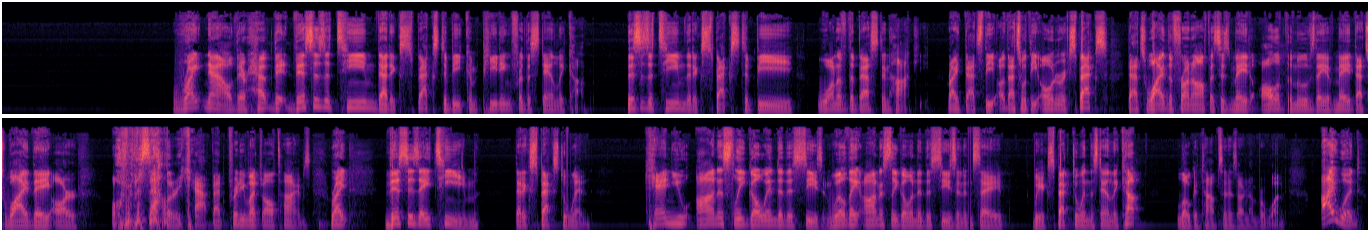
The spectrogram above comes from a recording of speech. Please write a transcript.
right now they're have they, this is a team that expects to be competing for the Stanley Cup. This is a team that expects to be one of the best in hockey. Right? That's the that's what the owner expects. That's why the front office has made all of the moves they have made. That's why they are over the salary cap at pretty much all times, right? This is a team that expects to win. Can you honestly go into this season? Will they honestly go into this season and say, we expect to win the Stanley Cup? Logan Thompson is our number one. I would,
